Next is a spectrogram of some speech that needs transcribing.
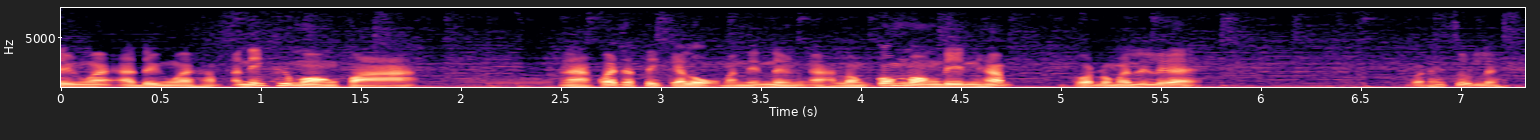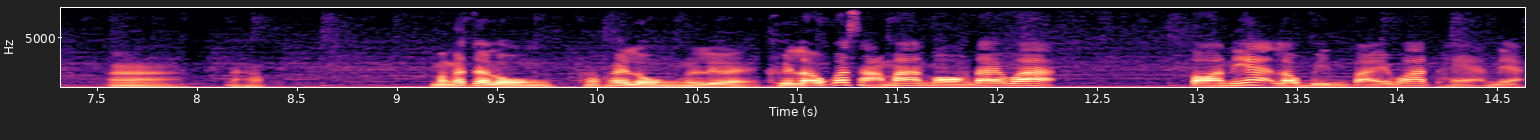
ดึงไว้อ่าดึงไว้ครับ อันนี้คือมองฟ้านะก็จะติดกระโหลกมันนิดนึงอะลองก้มมองดินครับ กดลงไปเรื่อยๆกดให้สุดเลยอ่านะครับ มันก็จะลงค่อยๆลงเรื่อยๆ คือเราก็สามารถมองได้ว่า ตอนเนี้ยเราบินไปวาดแผนเนี่ย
